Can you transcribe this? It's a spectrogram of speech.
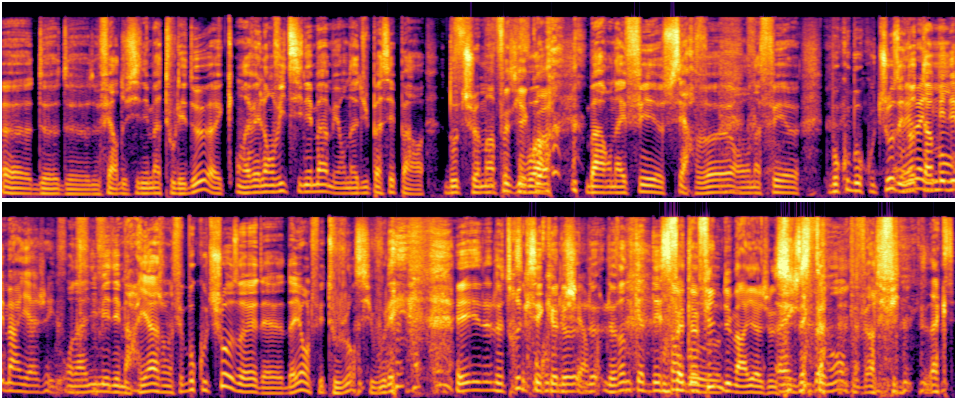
euh, de, de, faire du cinéma tous les deux. Avec, on avait l'envie de cinéma, mais on a dû passer par d'autres chemins. Vous faisiez quoi? Bah, On avait fait serveur, on a fait beaucoup, beaucoup de choses. On a notamment, animé des mariages. On a animé des mariages, on a fait beaucoup de choses. D'ailleurs, on le fait toujours si vous voulez. Et le truc, c'est que le, 24 décembre. Vous faites le film du mariage aussi. Exactement, on peut faire le film. Exact.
